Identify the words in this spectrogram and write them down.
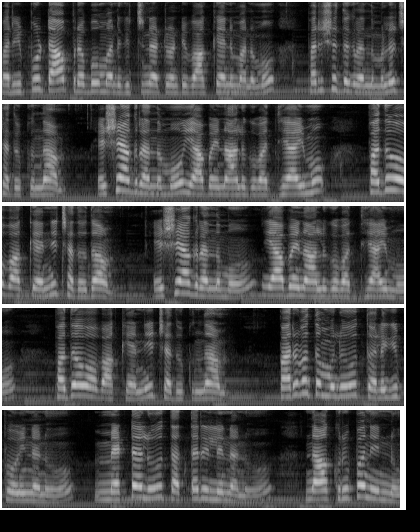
మరి ఇప్పుట ప్రభు మనకిచ్చినటువంటి వాక్యాన్ని మనము పరిశుద్ధ గ్రంథములో చదువుకుందాం. యషయా గ్రంథము యాభై నాలుగవ అధ్యాయము పదవ వాక్యాన్ని చదువుదాం. యషయా గ్రంథము యాభై నాలుగవ అధ్యాయము పదవ వాక్యాన్ని చదువుకుందాం. పర్వతములు తొలగిపోయినను మెట్టలు తత్తరిల్లినను నా కృప నిన్ను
